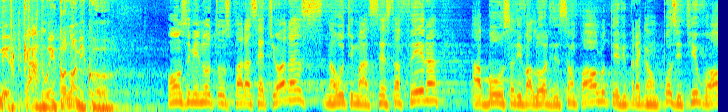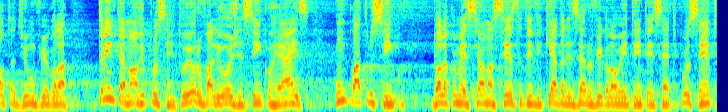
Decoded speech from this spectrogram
Mercado Econômico. 11 minutos para 7 horas. Na última sexta-feira, a Bolsa de Valores de São Paulo teve pregão positivo, alta de 1,39%. O euro vale hoje R$ 5,145. Dólar comercial na sexta teve queda de 0,87%,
